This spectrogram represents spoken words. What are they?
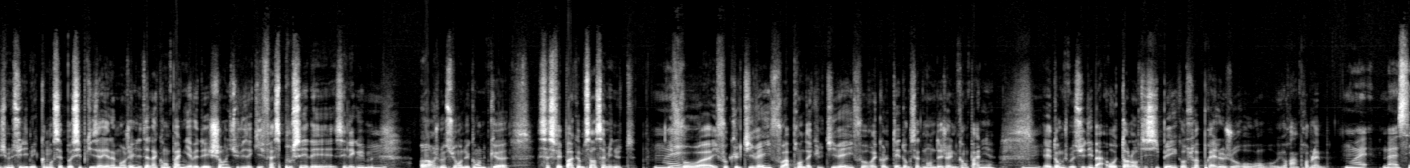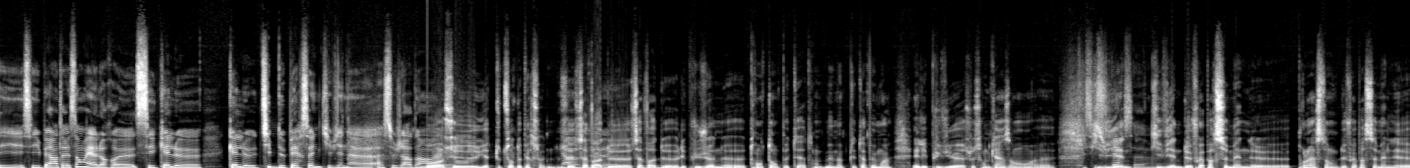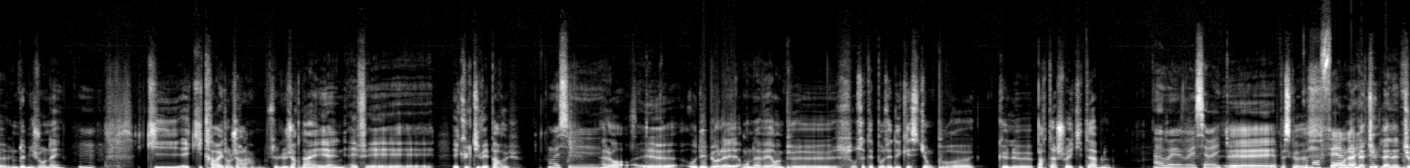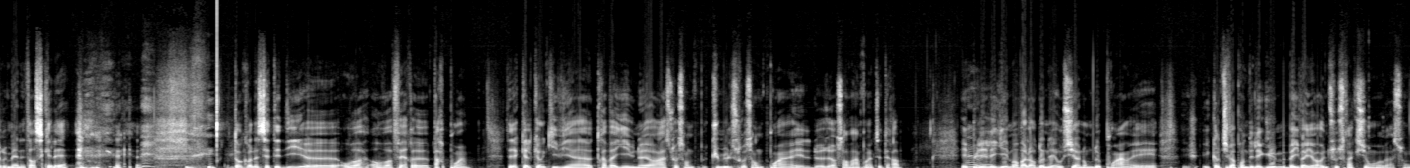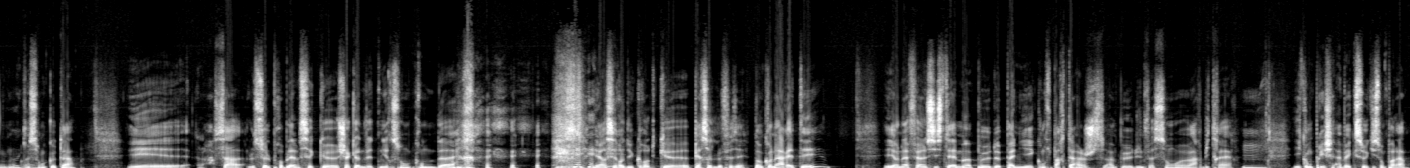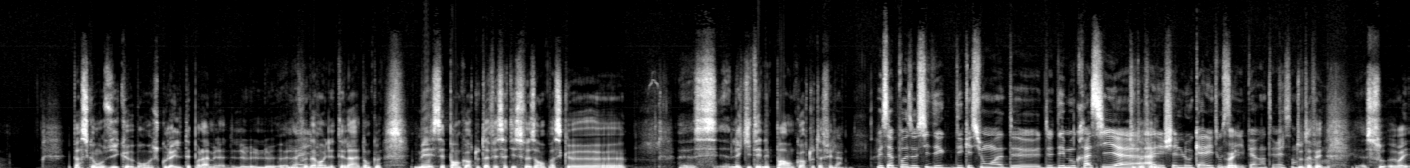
je me suis dit, mais comment c'est possible qu'ils aient rien à manger? Il était à la campagne, il y avait des champs, il suffisait qu'ils fassent pousser les, ces légumes. Mm. Or, je me suis rendu compte que ça se fait pas comme ça en cinq minutes. Il, faut, euh, il faut cultiver, il faut apprendre à cultiver, il faut récolter, donc ça demande déjà une campagne. Mm. Et donc, je me suis dit, bah, autant l'anticiper qu'on soit prêt le jour où, il y aura un problème. Ouais, bah, c'est hyper intéressant. Et alors, euh, c'est quel, euh, quel type de personnes qui viennent à, ce jardin oh, Il y a toutes sortes de personnes. Ça, va de, ça va de les plus jeunes, 30 ans peut-être, même peut-être un peu moins, et les plus vieux, 75 ans, qui, viennent, qui viennent deux fois par semaine, pour l'instant, deux fois par semaine euh, une demi-journée, mm. qui, et qui travaille dans le jardin. Le jardin est, est, cultivé par eux. Ouais. Alors, euh, au début, on avait, un peu, on s'était posé des questions pour euh, que le partage soit équitable. Ah ouais, ouais c'est vrai. parce que Comment faire, la, nature, la, nature humaine étant ce qu'elle est. Donc on s'était dit, on, va, on va faire par points. C'est-à-dire quelqu'un qui vient travailler une heure à 60, cumule 60 points et deux heures 120 points, etc. Et ah puis les légumes, on va leur donner aussi un nombre de points. Et, quand il va prendre des légumes, ben, il va y avoir une soustraction à son, à son quota. Et alors ça, le seul problème, c'est que chacun devait tenir son compte d'heure. et on s'est rendu compte que personne ne le faisait. Donc on a arrêté. Et on a fait un système un peu de panier qu'on se partage, un peu d'une façon euh, arbitraire, hmm. y compris avec ceux qui ne sont pas là parce qu'on se dit que bon, ce coup-là, il n'était pas là, mais la, fois d'avant, il était là. Donc, mais c'est pas encore tout à fait satisfaisant parce que euh, l'équité n'est pas encore tout à fait là. Mais ça pose aussi des, questions de, démocratie à, l'échelle locale et tout, c'est hyper intéressant. Tout à fait.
